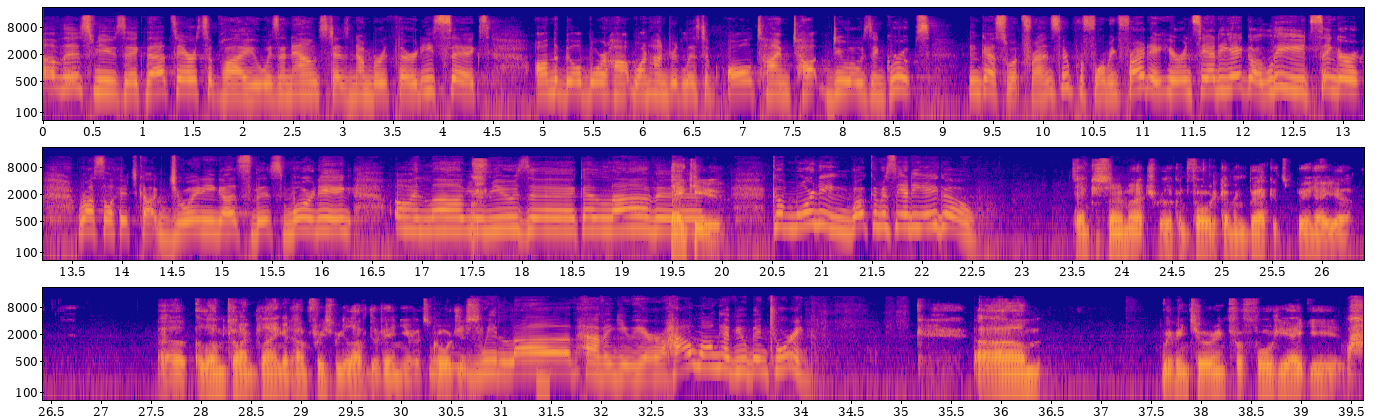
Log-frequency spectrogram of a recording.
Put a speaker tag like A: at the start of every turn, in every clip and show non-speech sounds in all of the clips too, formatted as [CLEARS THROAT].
A: love this music. That's Air Supply, who was announced as number 36 on the Billboard Hot 100 list of all-time top duos and groups. And guess what, friends? They're performing Friday here in San Diego. Lead singer Russell Hitchcock joining us this morning. Oh, I love your music. I love it.
B: Thank you.
A: Good morning. Welcome to San Diego.
B: Thank you so much. We're looking forward to coming back. It's been a uh, uh, a long time playing at Humphreys. We love the venue. It's gorgeous.
A: We love having you here. How long have you been touring?
B: Um, We've been touring for 48 years.
A: Wow.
